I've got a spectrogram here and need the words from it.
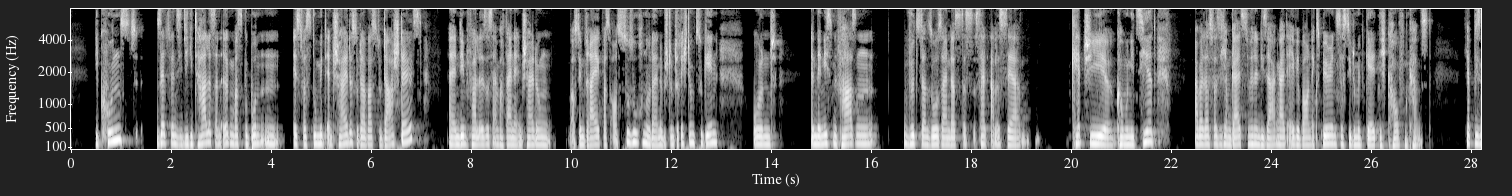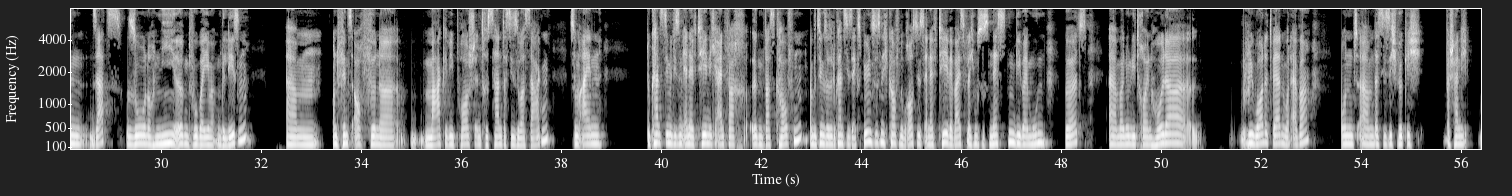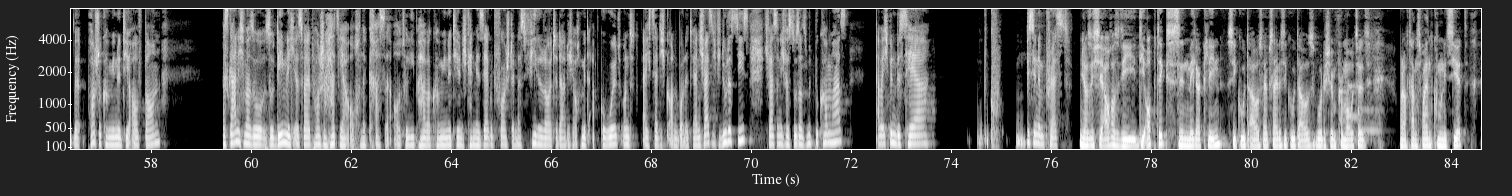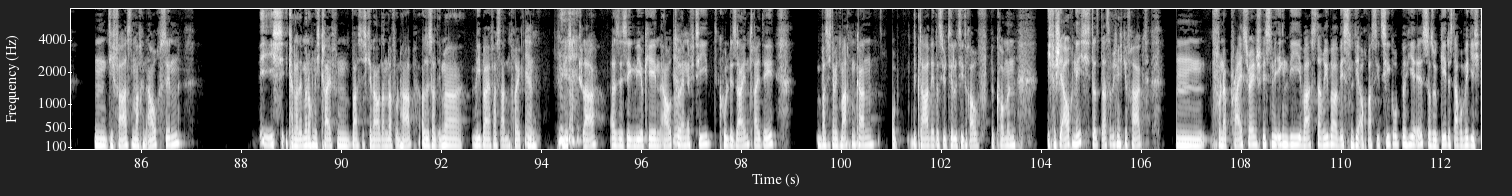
die Kunst, selbst wenn sie digital ist, an irgendwas gebunden ist, was du mitentscheidest oder was du darstellst. Äh, in dem Fall ist es einfach deine Entscheidung, aus dem Dreieck was auszusuchen oder in eine bestimmte Richtung zu gehen. Und in den nächsten Phasen wird es dann so sein, dass das ist halt alles sehr catchy kommuniziert. Aber das, was ich am geilsten finde, die sagen halt, ey, wir bauen Experiences, die du mit Geld nicht kaufen kannst. Ich habe diesen Satz so noch nie irgendwo bei jemandem gelesen ähm, und finde es auch für eine Marke wie Porsche interessant, dass sie sowas sagen. Zum einen, du kannst dir mit diesem NFT nicht einfach irgendwas kaufen, beziehungsweise du kannst diese Experiences nicht kaufen, du brauchst dieses NFT, wer weiß, vielleicht musst du es nesten, wie bei Moonbirds, äh, weil nur die treuen Holder äh, rewarded werden, whatever. Und ähm, dass sie sich wirklich wahrscheinlich Porsche Community aufbauen, was gar nicht mal so so dämlich ist, weil Porsche hat ja auch eine krasse Autoliebhaber Community und ich kann mir sehr gut vorstellen, dass viele Leute dadurch auch mit abgeholt und gleichzeitig geonboardet werden. Ich weiß nicht, wie du das siehst. Ich weiß noch nicht, was du sonst mitbekommen hast, aber ich bin bisher ein bisschen impressed. Ja, also ich sehe auch, also die, die Optics sind mega clean, sieht gut aus, Webseite sieht gut aus, wurde schön promoted und auch transparent kommuniziert. Hm, die Phasen machen auch Sinn. Ich kann halt immer noch nicht greifen, was ich genau dann davon habe. Also es ist halt immer, wie bei fast allen Projekten, ja. nicht klar. Also es ist irgendwie, okay, ein Auto-NFT, ja. cool Design, 3D. Was ich damit machen kann, ob klar wird das Utility drauf bekommen. Ich verstehe auch nicht, das, das habe ich mich gefragt, von der Price Range wissen wir irgendwie was darüber? Wissen wir auch, was die Zielgruppe hier ist? Also geht es darum, wirklich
